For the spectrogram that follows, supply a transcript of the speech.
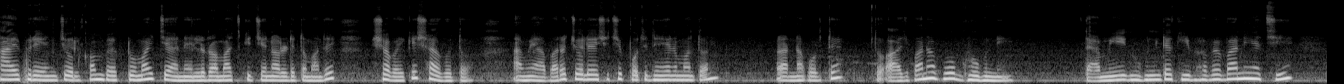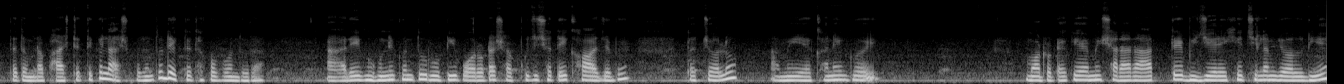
Hi friends welcome back to my channel Rama's kitchen already তোমাদের সবাইকে স্বাগত। আমি আবারও চলে এসেছি প্রতিদিনের মতন রান্না করতে। তো আজ বানাবো ঘুগনি। তা আমি এই ঘুগনিটা কীভাবে বানিয়েছি, তা তোমরা ফার্স্টের থেকে লাস্ট পর্যন্ত দেখতে থাকো বন্ধুরা। আর এই ঘুগনি কিন্তু রুটি, পরোটা সব কিছুর সাথেই খাওয়া যাবে। তা চলো আমি এখানে মটরটাকে আমি সারা রাতে ভিজিয়ে রেখেছিলাম জল দিয়ে।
